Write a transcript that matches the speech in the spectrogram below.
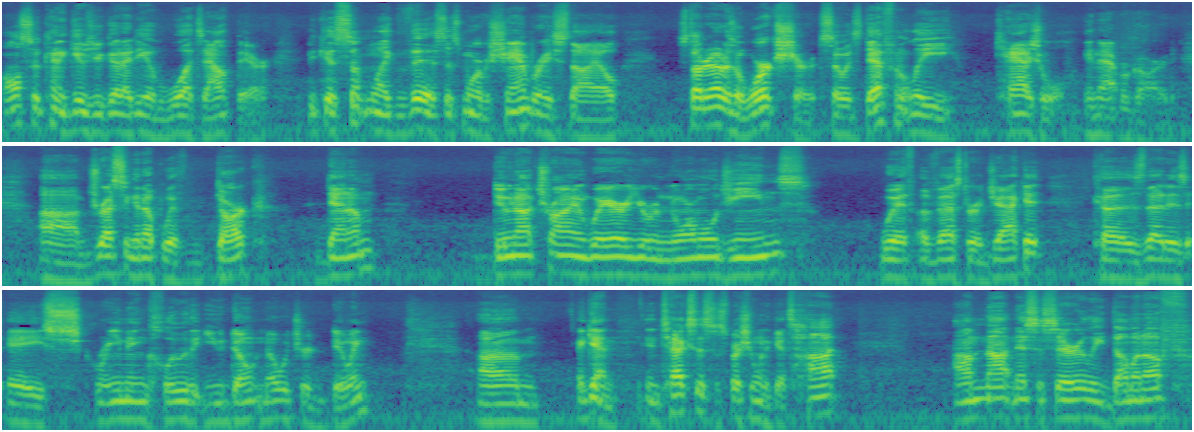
also kind of gives you a good idea of what's out there because something like this, it's more of a chambray style, started out as a work shirt, so it's definitely casual in that regard. Um, dressing it up with dark denim. Do not try and wear your normal jeans with a vest or a jacket because that is a screaming clue that you don't know what you're doing. Um, again, in Texas, especially when it gets hot, I'm not necessarily dumb enough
